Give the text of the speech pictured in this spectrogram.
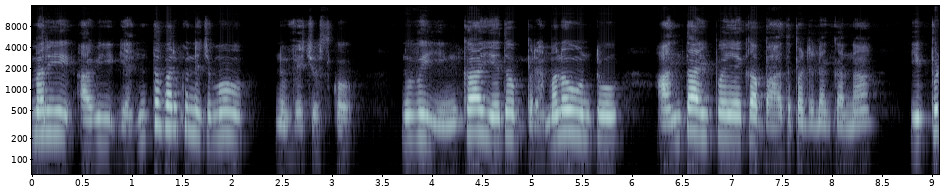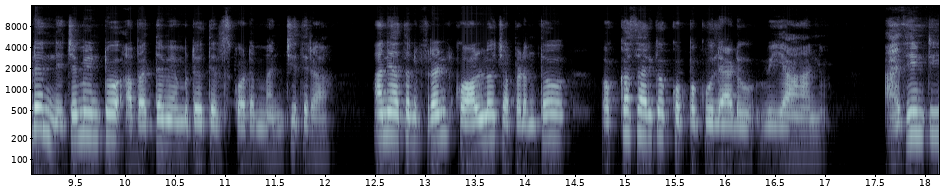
మరి అవి ఎంతవరకు నిజమో నువ్వే చూసుకో. నువ్వు ఇంకా ఏదో భ్రమలో ఉంటూ అంతా అయిపోయాక బాధపడడం కన్నా ఇప్పుడే నిజమేంటో అబద్ధమేమిటో తెలుసుకోవడం మంచిదిరా అని అతని ఫ్రెండ్ కాల్లో చెప్పడంతో ఒక్కసారిగా కుప్పకూలాడు వియాన్. అదేంటి?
